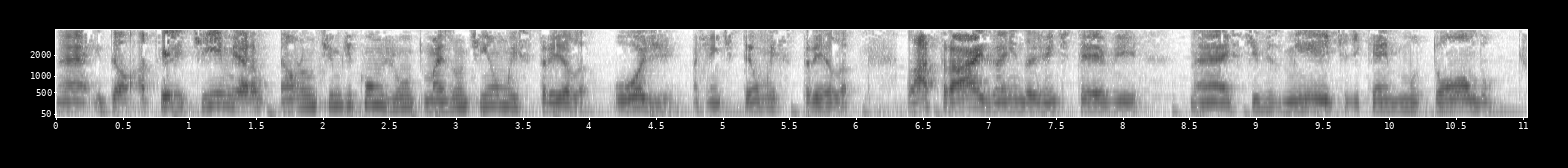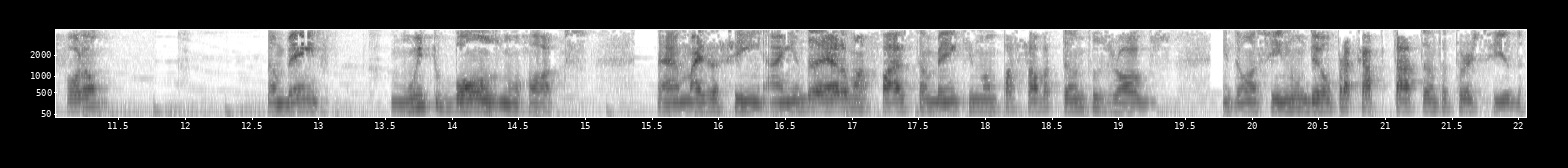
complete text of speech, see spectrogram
né? Então, aquele time era, era um time de conjunto, mas não tinha uma estrela. Hoje, a gente tem uma estrela. Lá atrás, ainda, a gente teve né, Steve Smith, de Kemba Mutombo, que foram também muito bons no Hawks. Né? Mas assim, ainda era uma fase também que não passava tantos jogos. Então assim, não deu para captar tanta torcida.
